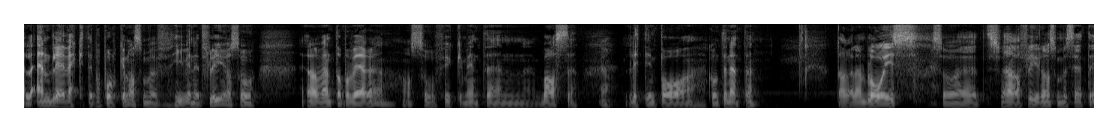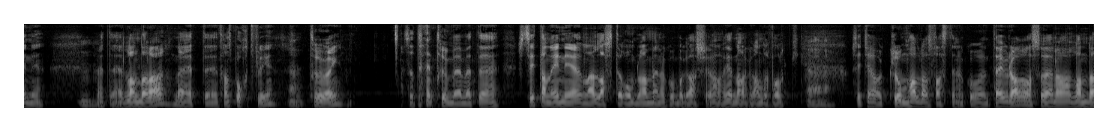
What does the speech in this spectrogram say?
Eller endelige vekta på polken, og så vi hiver inn et fly, og så er det å vente på været. Og så fyker vi inn til en base Ja. litt inn på kontinentet. Der er det en blå is, så er et svære fly da, som vi sitter inni. Vet du, Lander der. Det er et eh, transportfly, ja. tror jeg. Så jeg tror vi vet sitter han inne i et lasterom da, med noe bagasje og gjerne noen andre folk. Ja, ja. Sitter og klumholder oss fast i noe tau der, og så er det landa.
